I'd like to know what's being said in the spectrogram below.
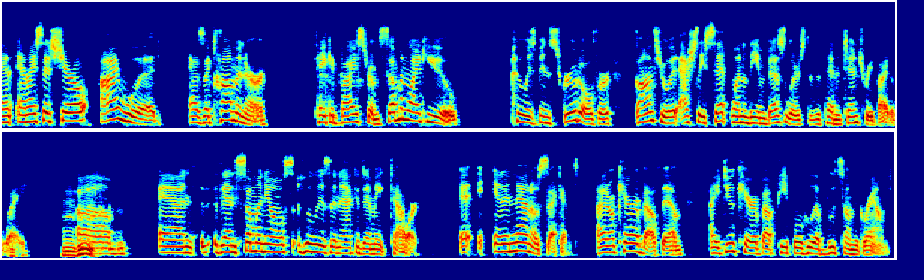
And, and I said, Cheryl, I would, as a commoner, take advice from someone like you who has been screwed over, gone through it, actually sent one of the embezzlers to the penitentiary, by the way. Mm-hmm. Um, and then someone else who is an academic tower in a nanosecond. I don't care about them. I do care about people who have boots on the ground.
